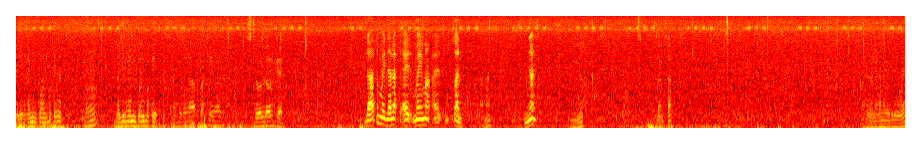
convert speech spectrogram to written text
Lagi na kami kuag baki. Hmm? Lagi na kami kuag baki. lagi nga paki nga dol-dol gyud. Dato may dalak ay may ma ay, kan. Laman. Nya? Minus. Lagsa. Ada ada kan ada dewe.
